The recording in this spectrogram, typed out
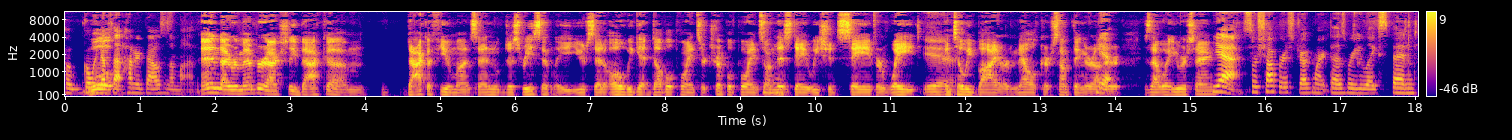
going Well- up that hundred thousand a month? And I remember actually back um, back a few months and just recently you said, "Oh, we get double points or triple points on Mhm. this day. We should save or wait Yeah. until we buy our milk or something or other Yeah. Other." Is that what you were saying? Yeah, so Shoppers Drug Mart does where you like spend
